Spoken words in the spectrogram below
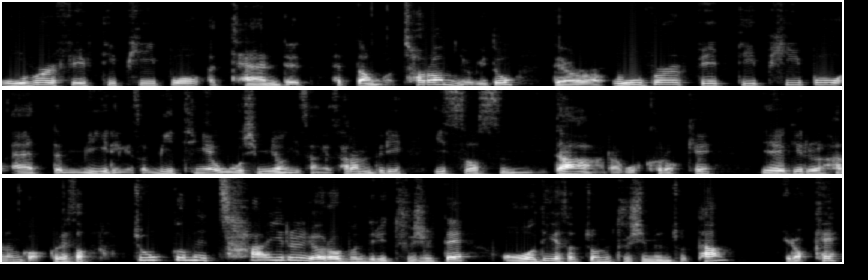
over 50 people attended 했던 것처럼 여기도 there are over 50 people at the meeting에서 미팅에 50명 이상의 사람들이 있었습니다. 라고 그렇게 얘기를 하는 거. 그래서 조금의 차이를 여러분들이 두실 때 어디에서 좀 두시면 좋다? 이렇게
